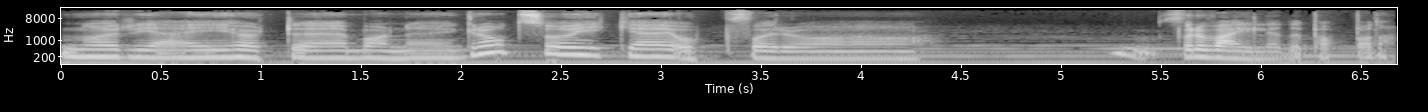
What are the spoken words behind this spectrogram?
Når jeg hørte barnet gråt, så gikk jeg opp for å for å veilede pappa, da.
